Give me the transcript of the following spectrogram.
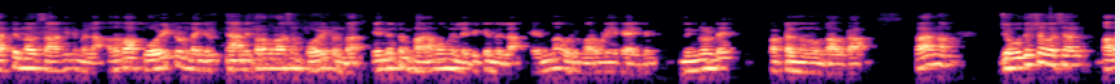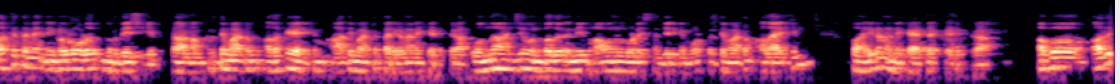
പറ്റുന്ന ഒരു സാഹചര്യമല്ല. അഥവാ പോയിട്ടുണ്ടെങ്കിൽ ഞാൻ ഇത്ര പ്രാവശ്യം പോയിട്ടുണ്ട് എന്നിട്ടും ഫലമൊന്നും ലഭിക്കുന്നില്ല എന്ന ഒരു മറുപടിയൊക്കെ ആയിരിക്കും നിങ്ങളുടെ പക്കൽ നിന്നും ഉണ്ടാവുക കാരണം ജ്യോതിഷവശാൽ അതൊക്കെ തന്നെ നിങ്ങളോട് നിർദ്ദേശിക്കും. കാരണം കൃത്യമായിട്ടും അതൊക്കെ ആയിരിക്കും ആദ്യമായിട്ട് പരിഗണനയ്ക്ക് എടുക്കുക. ഒന്ന് അഞ്ച് ഒൻപത് എന്നീ ഭാവങ്ങളിലൂടെ സഞ്ചരിക്കുമ്പോൾ കൃത്യമായിട്ടും അതായിരിക്കും പരിഗണനയ്ക്കായിട്ട് എടുക്കുക. അപ്പോ അത്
